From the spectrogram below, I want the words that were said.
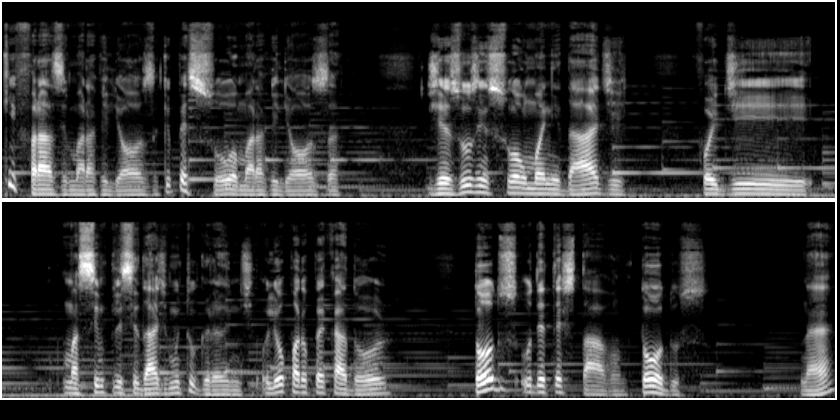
Que frase maravilhosa, que pessoa maravilhosa. Jesus, em sua humanidade, foi de uma simplicidade muito grande. Olhou para o pecador, todos o detestavam, todos, né?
